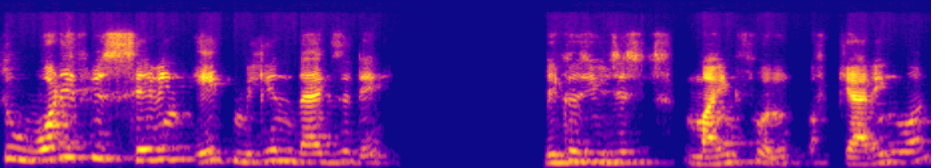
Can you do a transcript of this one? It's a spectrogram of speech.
So what if you're saving 8 million bags a day? Because you're just mindful of carrying one.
